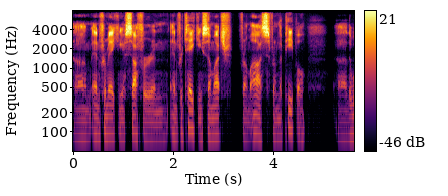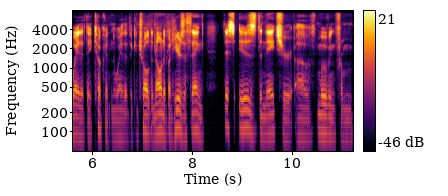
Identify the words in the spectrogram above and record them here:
um, and for making us suffer, and and for taking so much from us, from the people, uh, the way that they took it and the way that they controlled and owned it. But here's the thing: this is the nature of moving from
